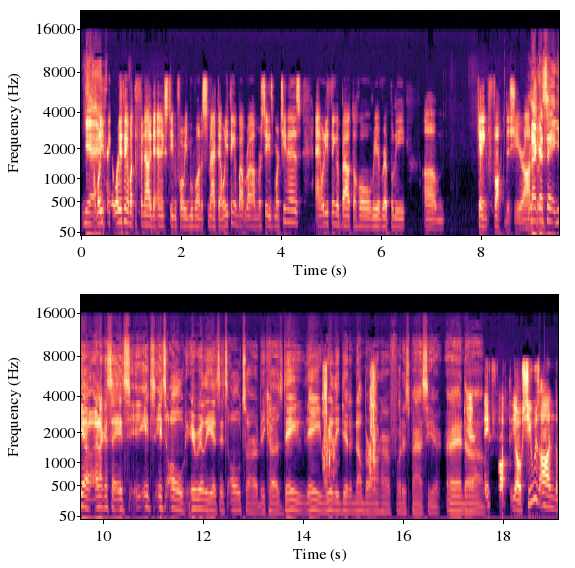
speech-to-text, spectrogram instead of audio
Yeah. What do you think? What do you think about the finale to NXT before we move on to SmackDown? What do you think about uh, Mercedes Martinez, and what do you think about the whole Rhea Ripley um, getting fucked this year? Honestly, Like I said, yeah, like I said, it's it's it's old. It really is. It's old to her because they they really did a number on her for this past year. And Yeah, um, they fucked. Yo, she was on the,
